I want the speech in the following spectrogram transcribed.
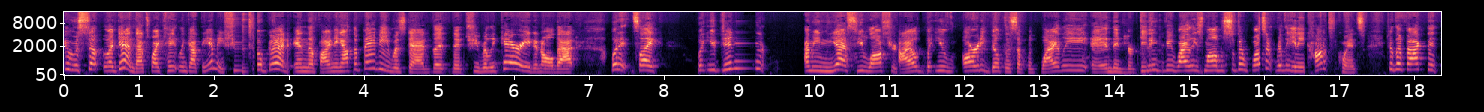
it was so again that's why katelyn got the emmy. She was so good in the finding out the baby was dead that that she really carried and all that. But it's like but you didn't I mean, yes, you lost your child, but you've already built this up with Wiley, and then you're getting to be Wiley's mom. So there wasn't really any consequence to the fact that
